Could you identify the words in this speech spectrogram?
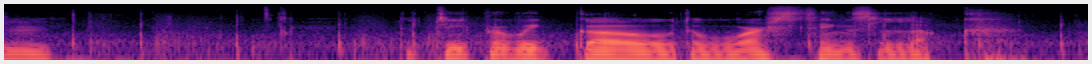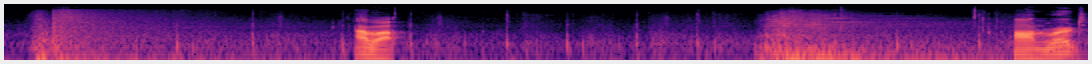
Hmm. The deeper we go, the worse things look. Oh well. Onward.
